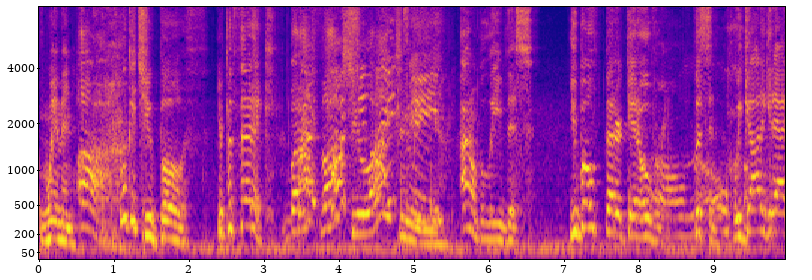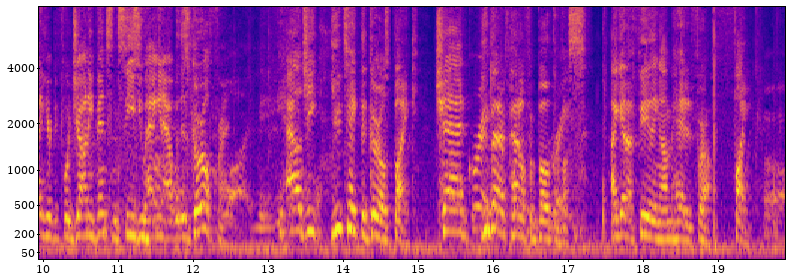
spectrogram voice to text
Women. Ah. Look at you both. You're pathetic. But I, I thought you liked me. I don't believe this. You both better get over it. Listen, we gotta get out of here before Johnny Vincent sees you hanging out with his girlfriend. Algie, you take the girl's bike. Chad, you better pedal for both of us. I get a feeling I'm headed for a fight. Oh.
